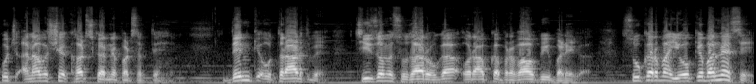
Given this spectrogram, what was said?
कुछ अनावश्यक खर्च करने पड़ सकते हैं। दिन के उत्तरार्ध में चीज़ों में सुधार होगा और आपका प्रभाव भी बढ़ेगा। सुकर्मा योग के बनने से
